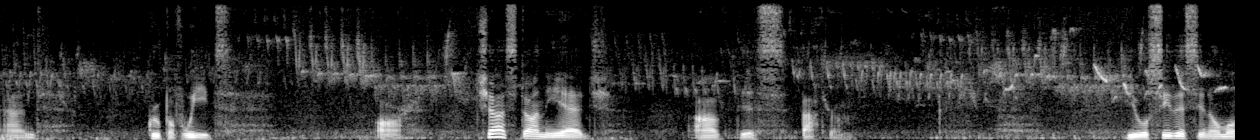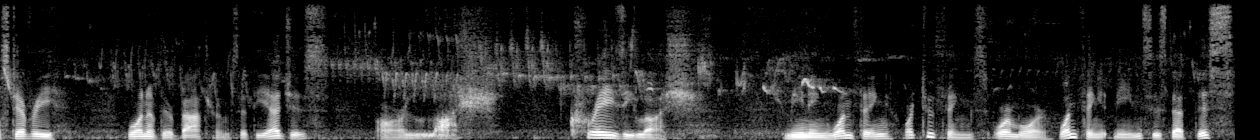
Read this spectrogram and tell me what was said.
and group of weeds are just on the edge of this bathroom. You will see this in almost every one of their bathrooms that the edges are lush, crazy lush, meaning one thing or two things or more. One thing it means is that this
